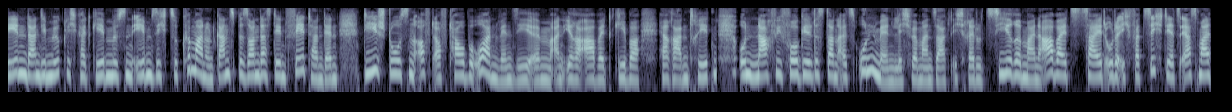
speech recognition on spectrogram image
denen dann die Möglichkeit geben müssen, eben sich zu kümmern und ganz besonders den Vätern, denn die stoßen oft auf taube Ohren, wenn sie ähm, an ihre Arbeitgeber herantreten. Und nach wie vor gilt es dann als unmännlich, wenn man sagt, ich reduziere meine Arbeitszeit oder ich verzichte jetzt erstmal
